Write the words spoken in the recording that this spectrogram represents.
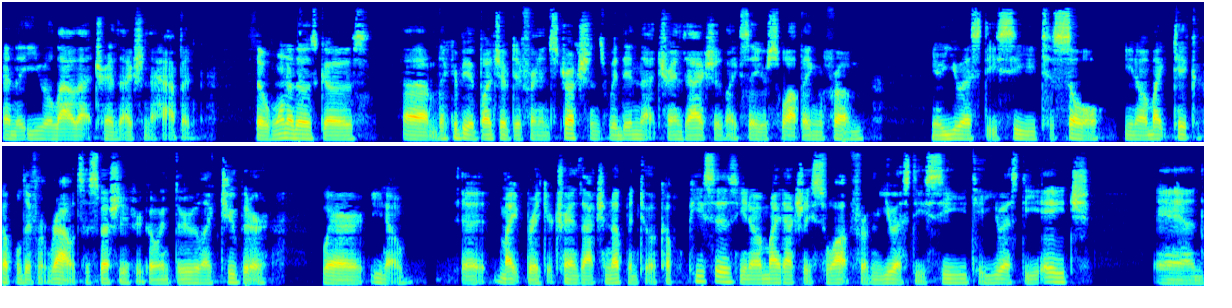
and that you allow that transaction to happen. So one of those goes, um, there could be a bunch of different instructions within that transaction. Like say you're swapping from you know USDC to Sol. You know, it might take a couple different routes, especially if you're going through like Jupiter, where you know it might break your transaction up into a couple pieces. You know, it might actually swap from USDC to USDH, and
